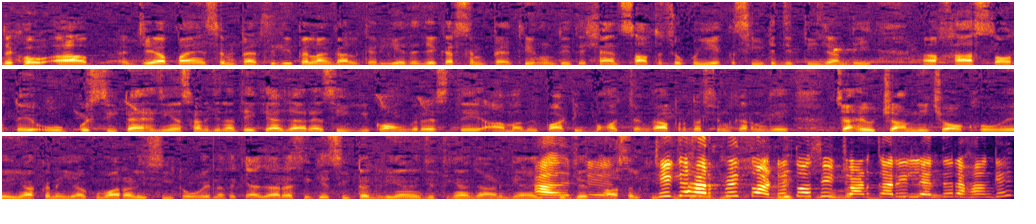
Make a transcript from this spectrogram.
ਦੇਖੋ ਜੇ ਆਪਾਂ ਇਹ ਸਿੰਪੈਥੀ ਦੀ ਪਹਿਲਾਂ ਗੱਲ ਕਰੀਏ ਤੇ ਜੇਕਰ ਸਿੰਪੈਥੀ ਹੁੰਦੀ ਤੇ ਸ਼ਾਇਦ ਸੱਤ ਚੋਂ ਕੋਈ ਇੱਕ ਸੀਟ ਜਿੱਤੀ ਜਾਂਦੀ ਖਾਸ ਤੌਰ ਤੇ ਉਹ ਕੁਝ ਸੀਟਾਂ ਇਹੋ ਜਿਹੀਆਂ ਸਨ ਜਿਨ੍ਹਾਂ ਤੇ ਕਿਹਾ ਜਾ ਰਿਹਾ ਸੀ ਕਿ ਕਾਂਗਰਸ ਤੇ ਆਮ ਆਦਮੀ ਪਾਰਟੀ ਬਹੁਤ ਚੰਗਾ ਪ੍ਰਦਰਸ਼ਨ ਕਰਨਗੇ ਚਾਹੇ ਉਹ ਚਾਂਦਨੀ ਚੌਕ ਹੋਵੇ ਜਾਂ ਕਨਈਆ ਕੁਮਾਰ ਵਾਲੀ ਸੀਟ ਹੋਵੇ। ਇਹਨਾਂ ਤੇ ਕਿਹਾ ਜਾ ਰਿਹਾ ਸੀ ਕਿ ਸੀਟਾਂ ਜਿਹੜੀਆਂ ਨੇ ਜਿੱਤੀਆਂ ਜਾਣਗੀਆਂ ਇੱਥੇ ਜਿੱਤ ਹਾਸਲ ਕੀਤੀ ਠੀਕ ਹੈ। ਹਰਪ੍ਰੀਤ ਤੁਹਾਡੇ ਤੋਂ ਅਸੀਂ ਜਾਣਕਾਰੀ ਲੈਂਦੇ ਰਹਾਂਗੇ।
